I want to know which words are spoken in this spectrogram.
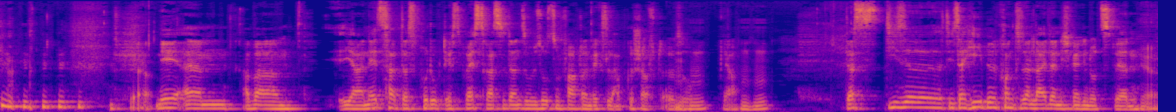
ja. Nee, ähm, aber ja, Netz hat das Produkt Expressstraße dann sowieso zum Fahrplanwechsel abgeschafft. Also Mhm. ja. Das, diese, dieser Hebel konnte dann leider nicht mehr genutzt werden. ja.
